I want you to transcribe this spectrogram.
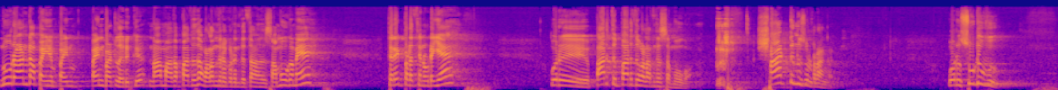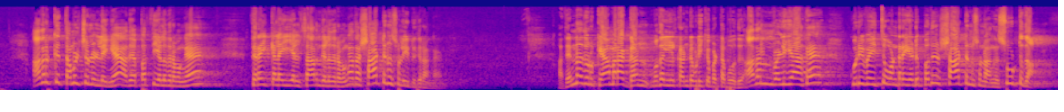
நூறாண்டாக பயன் பயன் பயன்பாட்டில் இருக்குது நாம் அதை பார்த்து தான் வளர்ந்துருக்கிறோம். இந்த த- சமூகமே திரைப்படத்தினுடைய ஒரு பார்த்து பார்த்து வளர்ந்த சமூகம். ஷார்ட்டுன்னு சொல்கிறாங்க ஒரு சுடுவு. அதற்கு தமிழ் சொல் இல்லைங்க. அதை பற்றி எழுதுறவங்க திரைக்கலையியல் சார்ந்து எழுதுறவங்க அதை ஷார்ட்டுன்னு சொல்லிட்டு இருக்கிறாங்க. அது என்ன அது ஒரு கேமரா கன் முதலில் கண்டுபிடிக்கப்பட்ட போது. அதன் வழியாக குறிவைத்து ஒன்றை எடுப்பது ஷார்ட்டுன்னு சொன்னாங்க. சூட்டு தான்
